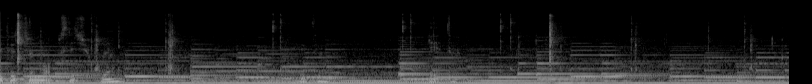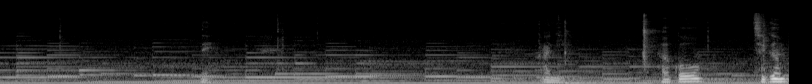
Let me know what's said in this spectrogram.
얘도 좀 없애주고요. 얘도 얘도 네 아니 하고 지금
